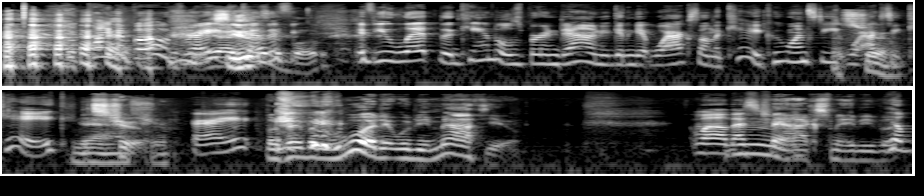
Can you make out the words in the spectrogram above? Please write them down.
Kind of both, right? See, because if, both. if you let the candles burn down, you're going to get wax on the cake. Who wants to eat That's waxy true. cake? yeah, It's true. Right? But if anybody would, it would be Matthew. Well, that's true. Max, maybe, but He'll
